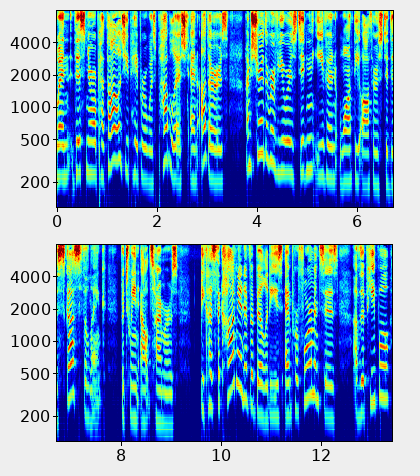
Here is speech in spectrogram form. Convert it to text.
When this neuropathology paper was published and others, I'm sure the reviewers didn't even want the authors to discuss the link between Alzheimer's because the cognitive abilities and performances of the people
